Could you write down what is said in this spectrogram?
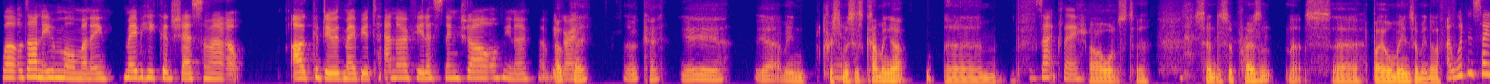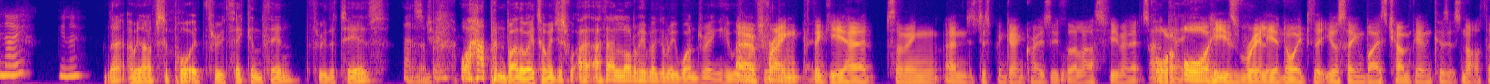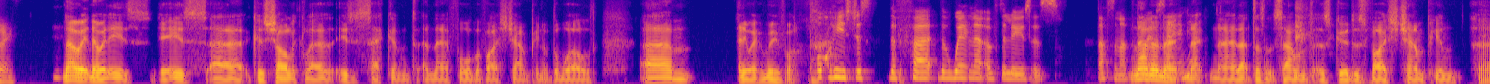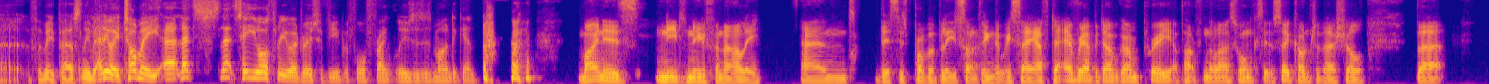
well done, even more money. Maybe he could share some out. I could do with maybe a tenner if you're listening, Charles. You know, that'd be Okay. great. Okay. Yeah, yeah, yeah. Yeah. I mean, Christmas is coming up. Um, Exactly. Charles wants to send us a present. That's uh, by all means. I mean, I've I wouldn't say no, you know, no. I mean, I've supported through thick and thin, through the tears. that's Um, true. What happened, by the way, Tommy? Just I, I thought a lot of people are going to be wondering who was Uh, watching on Frank, think he had something and has just been going crazy for the last few minutes, Okay. or or he's really annoyed that you're saying vice champion because it's not a thing. No, it no, it is. It is because Charles Leclerc is second and therefore the vice champion of the world. Um, anyway, move on. Or he's just the fir- the winner of the losers. That's another No, way no, of no, saying no, it. no. That doesn't sound as good as vice champion uh, for me personally. But anyway, Tommy, uh, let's let's hear your three word race review before Frank loses his mind again. Mine is need new finale. And this is probably something that we say after every Abu Dhabi Grand Prix, apart from the last one, because it was so controversial. But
